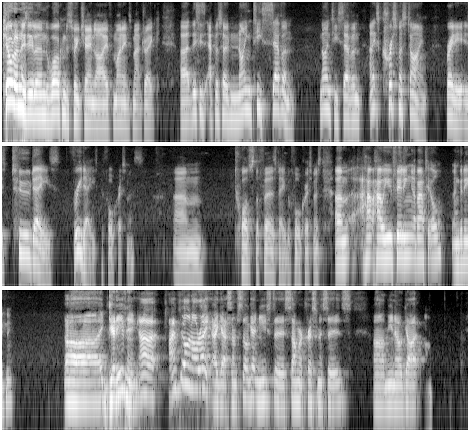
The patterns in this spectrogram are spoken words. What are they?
Kia ora, New Zealand. Welcome to Sweet Chain Live. My name's Matt Drake. Uh, this is episode 97. 97, and it's Christmas time. Brady, it is two days, three days before Christmas. Um, twas the Thursday before Christmas. Um, how, how are you feeling about it all? And good evening. Uh, good evening. Uh, I'm feeling all right, I guess. I'm still getting used to summer Christmases. Um, you know, got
